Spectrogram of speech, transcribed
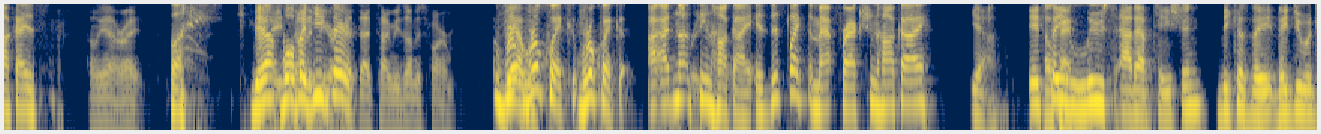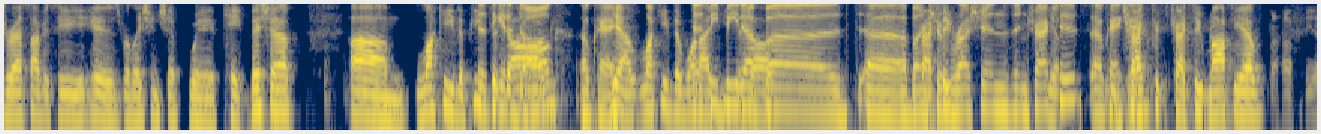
Hawkeye's Oh yeah, right. like Yeah. He's well, but he's there. at that time. He's on his farm. Real, Yeah, well- real quick, real quick. I, I've not seen show. Hawkeye. Is this like the Matt Fraction Hawkeye? Yeah. It's Okay. a loose adaptation because they they do address obviously his relationship with Kate Bishop. Um, Lucky the pizza Does he get a dog? Okay. Yeah, Lucky the one. Does he beat up uh, uh, a bunch of Tracksuits. Russians in tracksuits? Okay. track tracksuit mafia. Mafia.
